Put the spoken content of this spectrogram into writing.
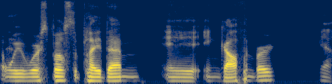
and we were supposed to play them in gothenburg Yeah.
